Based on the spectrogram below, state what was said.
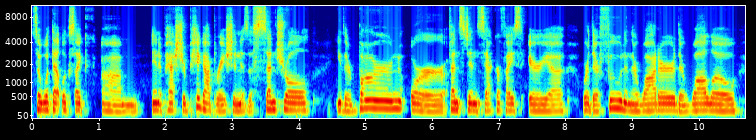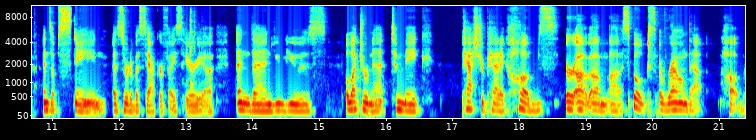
So, what that looks like um, in a pasture pig operation is a central either barn or fenced in sacrifice area where their food and their water, their wallow ends up staying as sort of a sacrifice area. And then you use electronet to make pasture paddock hubs or uh, um, uh, spokes around that hub.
